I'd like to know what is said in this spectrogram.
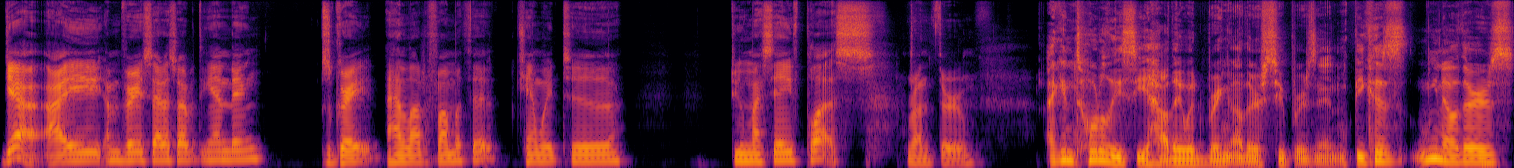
yeah, I I'm very satisfied with the ending. It was great. I had a lot of fun with it. Can't wait to do my save plus run through. I can totally see how they would bring other supers in because you know there's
